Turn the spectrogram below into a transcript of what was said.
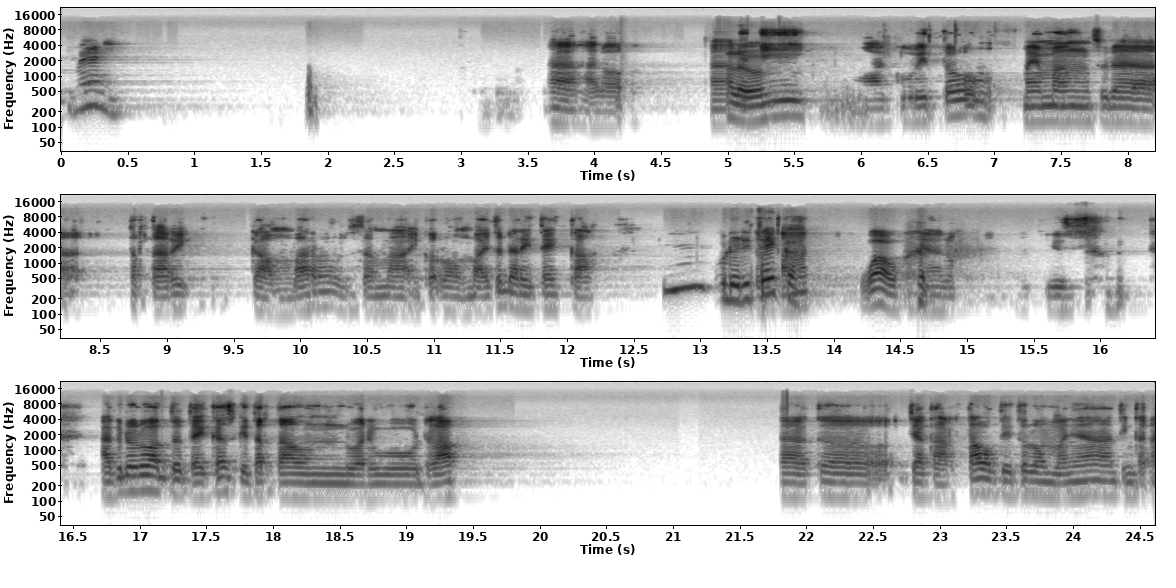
Gimana nih? Ah, halo. Ah, Halo. Jadi aku itu memang sudah tertarik gambar sama ikut lomba itu dari TK. Oh dari TK. Wow. ya. Aku dulu waktu TK sekitar tahun 2008 eh, ke Jakarta waktu itu lombanya tingkat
